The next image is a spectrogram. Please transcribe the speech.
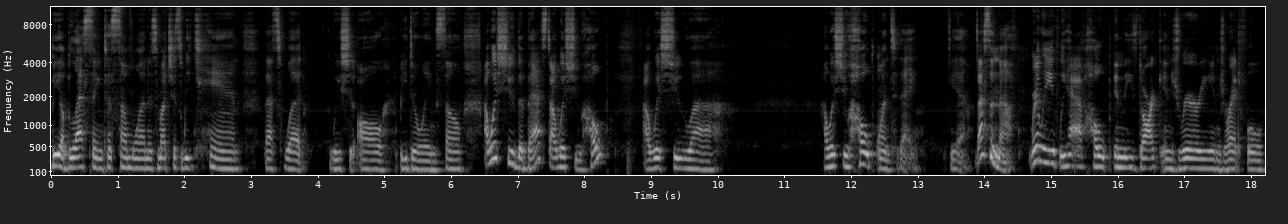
be a blessing to someone as much as we can. That's what we should all be doing. So I wish you the best. I wish you hope. I wish you. Uh, I wish you hope on today. Yeah, that's enough. Really, if we have hope in these dark and dreary and dreadful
